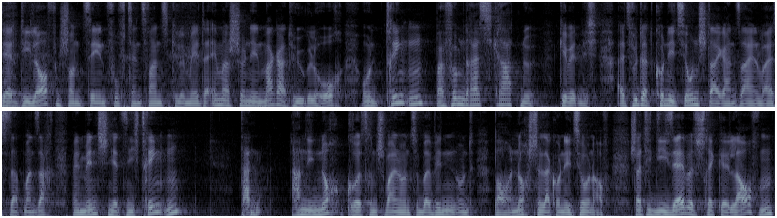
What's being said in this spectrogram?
der, die laufen schon 10, 15, 20 Kilometer, immer schön den Magathügel hoch und trinken bei 35 Grad. Nö, es nicht. Als würde das konditionssteigernd sein, weißt du, dass man sagt, wenn Menschen jetzt nicht trinken, dann haben die noch größeren Schweinehund zu überwinden und bauen noch schneller Konditionen auf. Statt die dieselbe Strecke laufen,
